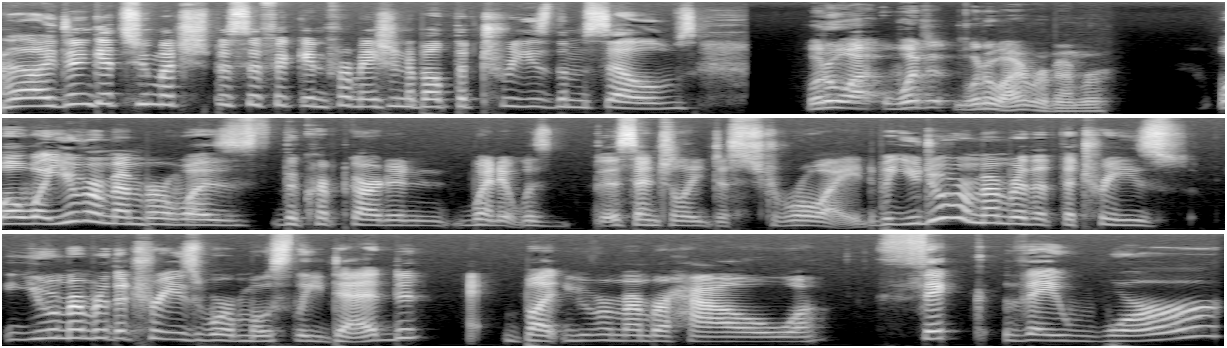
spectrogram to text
Uh, I didn't get too much specific information about the trees themselves. What do I what what do I remember? Well, what you remember was the Kryptgarden when it was essentially destroyed, but you do remember that the trees. You remember the trees were mostly dead, but you remember how thick they were.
